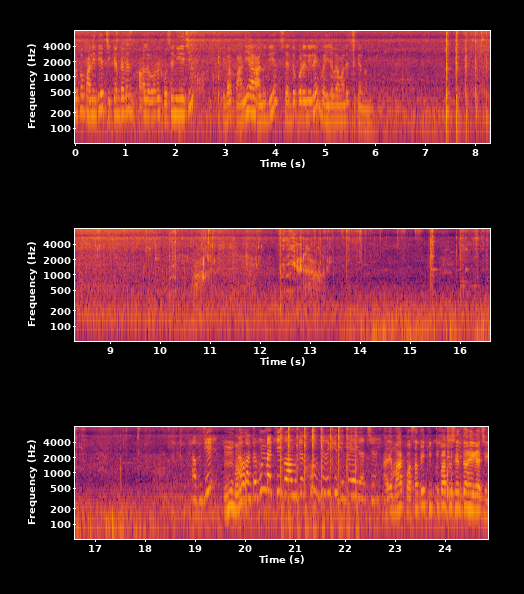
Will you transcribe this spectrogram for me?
অল্প পানি দিয়ে চিকেনটা বেশ ভালোভাবে কষে নিয়েছি। এবার পানি আর আলু দিয়ে সেদ্ধ করে নিলেই হয়ে যাবে আমাদের চিকেন রান্না। আরে মা কষাতেই ফিফটি পার্সেন্ট সেদ্ধ হয়ে গেছে।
